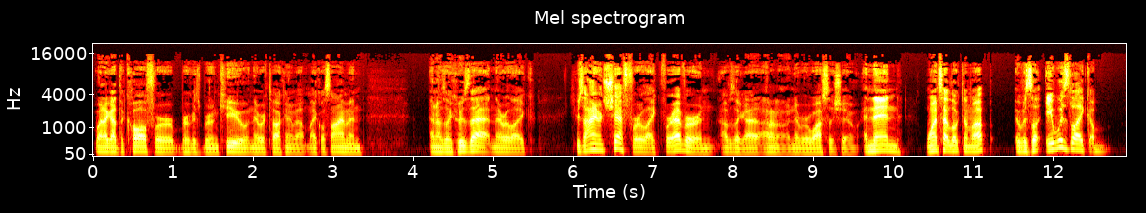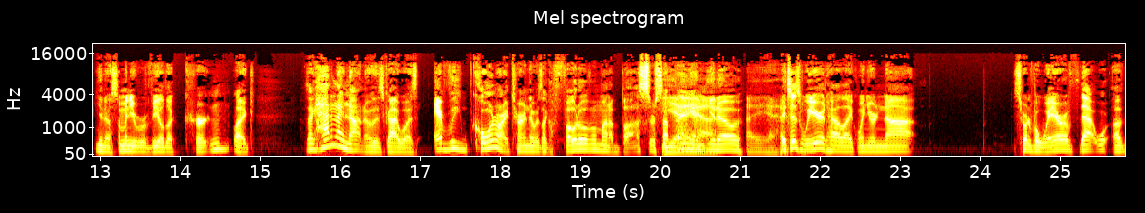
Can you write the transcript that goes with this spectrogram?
when I got the call for Burgers Brew and Q, and they were talking about Michael Symon, and I was like, "Who's that?" And they were like, "He was Iron Chef for like forever." And I was like, "I, I don't know, I never watched the show." And then once I looked him up, it was like it was like a you know somebody revealed a curtain. Like I was like, "How did I not know who this guy was?" Every corner I turned, there was like a photo of him on a bus or something, Yeah, and yeah. you know, Oh, yeah. it's just weird how like when you're not sort of aware of that of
